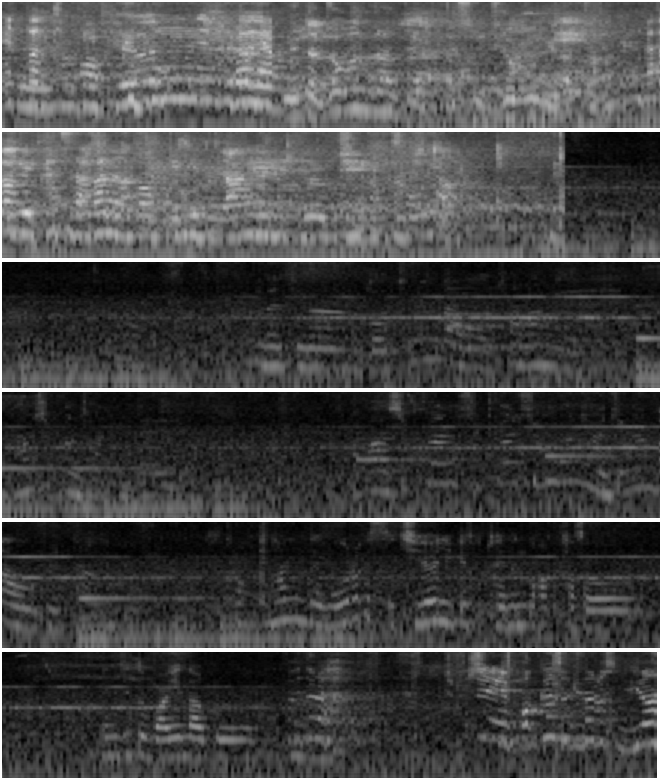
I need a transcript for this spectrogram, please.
일단 저거 배우님 그러면 일단 저분들한테 말씀 드려보는 게 낫잖아. 일단 우리 같이 나가면서 얘기를 양해를 구해보시면 근데 지금 너 찍는다고 촬영이 한 30분 전인데 한 10분, 10분, 15분이면 찍는다고 그랬잖아 그렇긴 한데 모르겠어. 지연이 계속 되는 것 같아서 NG도 많이 나고. 혹시 밖에서 기다려서 미안.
